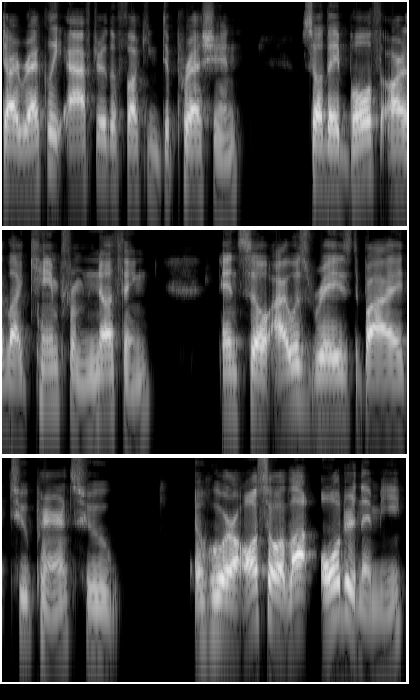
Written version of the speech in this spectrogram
directly after the fucking depression. So they both are like came from nothing. And so I was raised by two parents who who are also a lot older than me.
